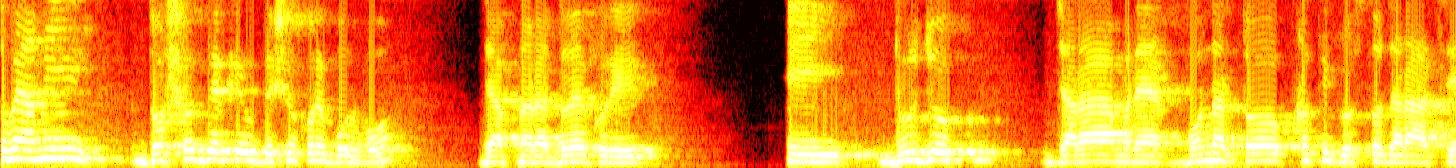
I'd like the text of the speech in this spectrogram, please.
তবে আমি দর্শকদেরকে উদ্দেশ্য করে বলব যে আপনারা দয়া করে এই দুর্যোগ যারা মানে বন্যার্থ ক্ষতিগ্রস্ত যারা আছে,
